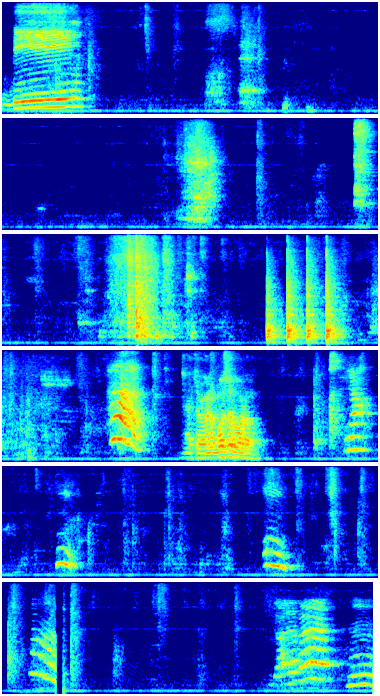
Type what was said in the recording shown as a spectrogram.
বি আচ্ছা ওখানে বসে পড়ো না হুম হুম হুম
